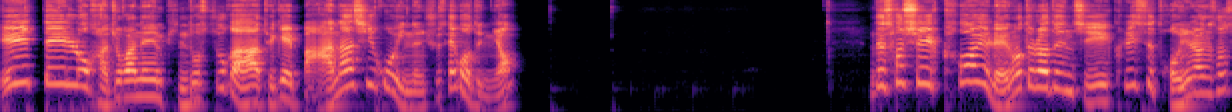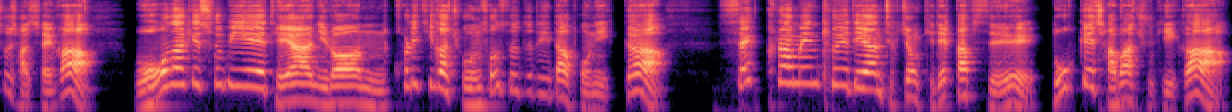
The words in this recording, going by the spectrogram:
1대1로 가져가는 빈도수가 되게 많아지고 있는 추세거든요. 근데 사실 카와이 레너드라든지 크리스 던이라는 선수 자체가 워낙에 수비에 대한 이런 퀄리티가 좋은 선수들이다 보니까 세크라멘토에 대한 득점 기대값을 높게 잡아주기가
